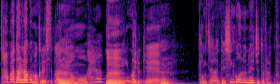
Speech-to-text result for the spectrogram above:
잡아달라고 막 그랬을 거 아니에요. 네. 뭐 help 네. 막 이렇게 네. 경찰한테 신고는 해주더라고요.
